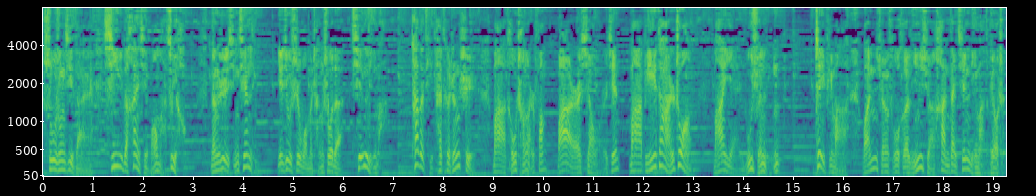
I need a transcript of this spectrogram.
书中记载，西域的汗血宝马最好，能日行千里，也就是我们常说的千里马。它的体态特征是：马头长而方，马耳小而尖，马鼻大而壮，马眼如悬铃。这匹马完全符合遴选汉代千里马的标准。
